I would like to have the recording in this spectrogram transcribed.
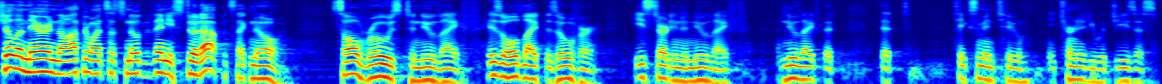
chilling there, and the author wants us to know that then he stood up. It's like, no, Saul rose to new life. His old life is over. He's starting a new life, a new life that, that takes him into eternity with Jesus.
